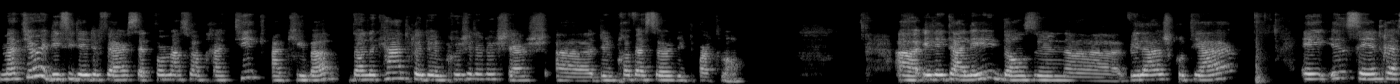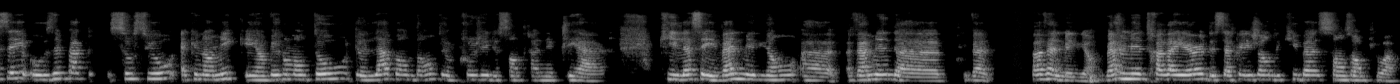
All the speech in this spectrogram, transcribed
Mathieu a décidé de faire cette formation pratique à Cuba dans le cadre d'un projet de recherche euh, d'un professeur du département. Euh, il est allé dans un village côtier et il s'est intéressé aux impacts sociaux, économiques et environnementaux de l'abandon d'un projet de centrale nucléaire qui laissait 20 millions, 20 euh, 000, euh, pas 20 millions, 20 000 travailleurs de cette région de Cuba sans emploi.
